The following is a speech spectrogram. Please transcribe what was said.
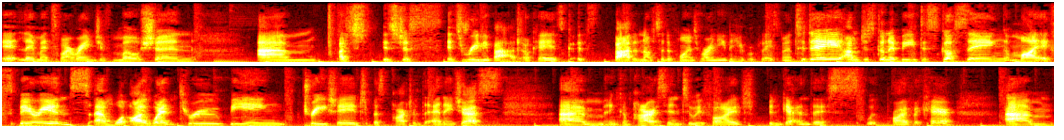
It limits my range of motion um it's just it's really bad okay? It's it's bad enough to the point where I need a hip replacement. Today I'm just going to be discussing my experience and what I went through being treated as part of the NHS um in comparison to if I'd been getting this with private care. Um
